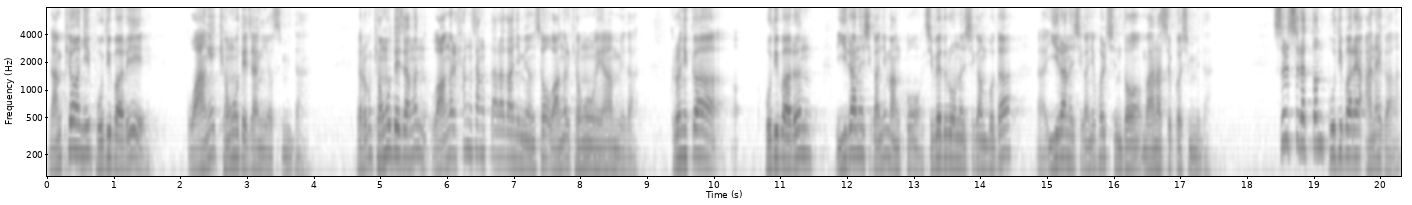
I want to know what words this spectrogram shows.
남편이 보디발이 왕의 경호대장이었습니다. 여러분 경호대장은 왕을 항상 따라다니면서 왕을 경호해야 합니다. 그러니까 보디발은 일하는 시간이 많고 집에 들어오는 시간보다 일하는 시간이 훨씬 더 많았을 것입니다. 쓸쓸했던 보디발의 아내가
